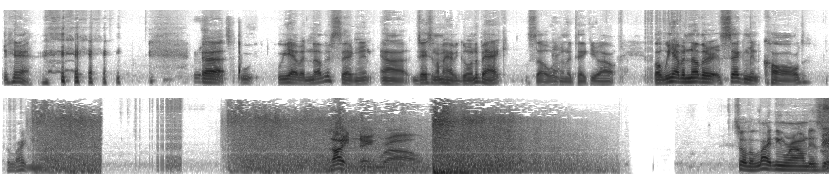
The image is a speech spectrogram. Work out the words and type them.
Yeah. uh, we have another segment. Uh, Jason, I'm gonna have you go in the back, so okay. we're gonna take you out. But we have another segment called the lightning round. Lightning round. So the lightning round is a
